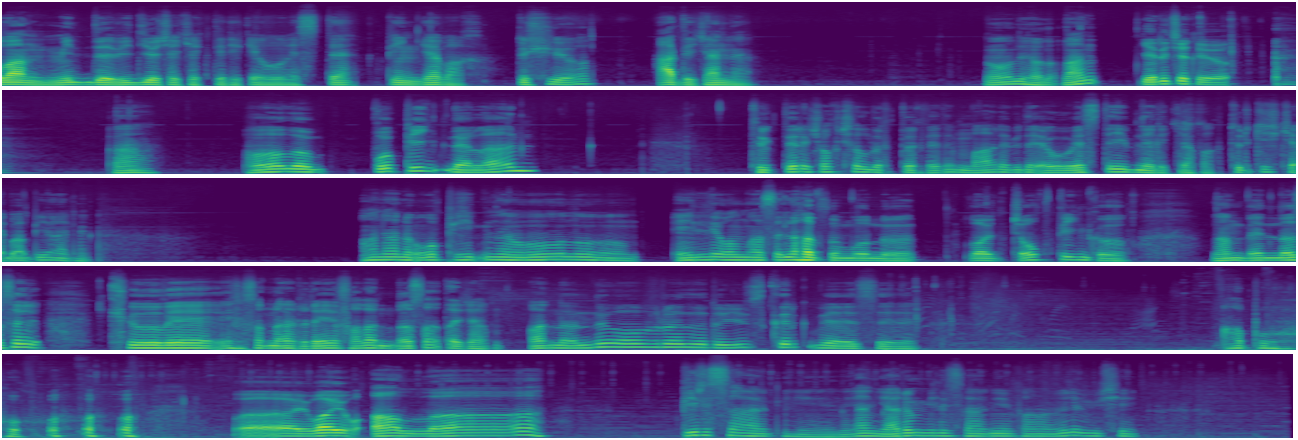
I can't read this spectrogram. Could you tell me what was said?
Ulan midde video çekek dedik EOS'te. Ping'e bak. Düşüyor. Hadi canım. Ne oluyor lan? Geri çıkıyor. Ha. Oğlum bu ping ne lan? Türkleri çok çıldırttık dedim. Bari bir de EOS'te ibnelik yapak. Türk iş kebabı yani. Ananı o ping ne oğlum? 50 olması lazım onun. Lan çok ping o. Lan ben nasıl Q ve sonra R falan nasıl atacağım? Ananı avradını 140 ms. Abo. Vay vay Allah. Bir saniye. Yani yarım milisaniye falan öyle bir şey.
